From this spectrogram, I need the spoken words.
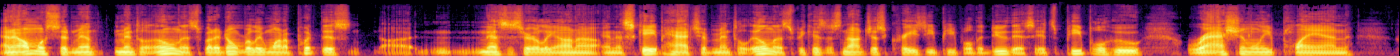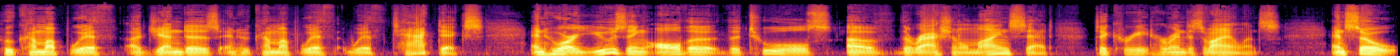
And I almost said men- mental illness, but I don't really want to put this uh, necessarily on a, an escape hatch of mental illness because it's not just crazy people that do this. It's people who rationally plan, who come up with agendas, and who come up with with tactics, and who are using all the the tools of the rational mindset to create horrendous violence. And so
